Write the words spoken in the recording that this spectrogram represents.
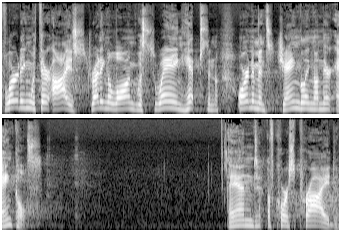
flirting with their eyes, strutting along with swaying hips and ornaments jangling on their ankles. And, of course, pride.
